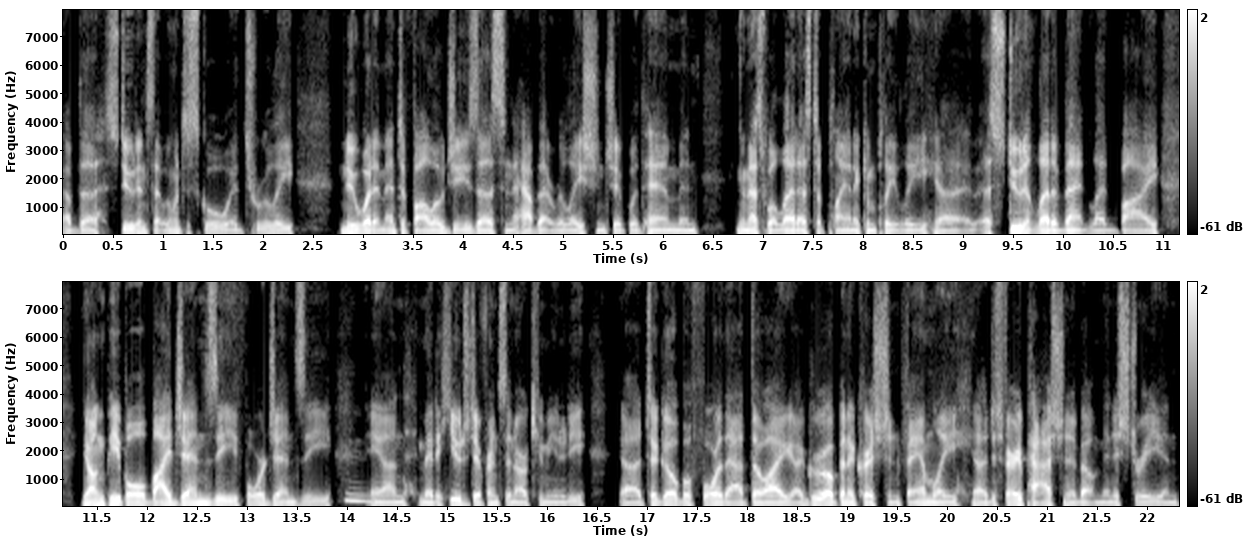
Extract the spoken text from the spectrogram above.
of the students that we went to school with truly knew what it meant to follow Jesus and to have that relationship with Him. And and that's what led us to plan a completely uh, a student led event led by young people by gen z for gen z mm. and made a huge difference in our community uh, to go before that though I, I, grew up in a christian family uh, just very passionate about ministry and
